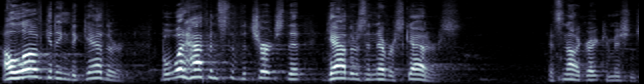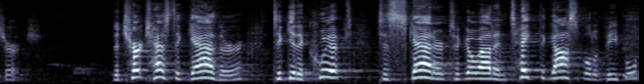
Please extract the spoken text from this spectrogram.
I love getting together. But what happens to the church that gathers and never scatters? It's not a great commission church. The church has to gather to get equipped to scatter, to go out and take the gospel to people,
